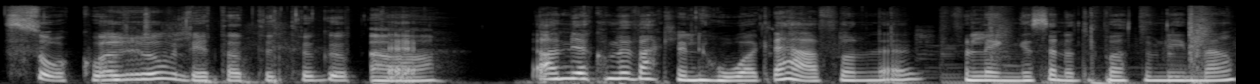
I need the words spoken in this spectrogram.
Så coolt. Vad roligt att du tog upp det. Ja, men jag kommer verkligen ihåg det här från, eh, från länge sedan, att du pratade om det innan.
